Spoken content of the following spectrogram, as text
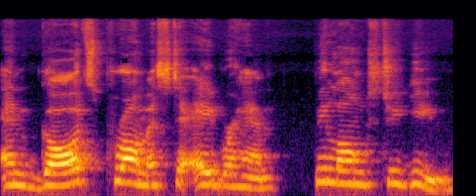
and God's promise to Abraham belongs to you.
